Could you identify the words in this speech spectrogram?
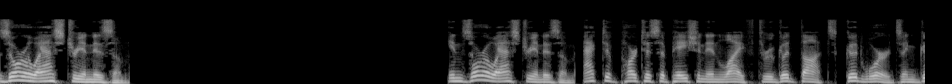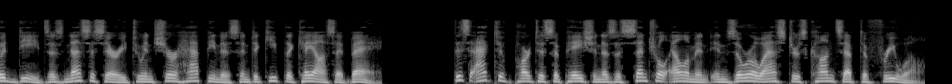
Zoroastrianism In Zoroastrianism, active participation in life through good thoughts, good words and good deeds is necessary to ensure happiness and to keep the chaos at bay. This active participation is a central element in Zoroaster's concept of free will.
